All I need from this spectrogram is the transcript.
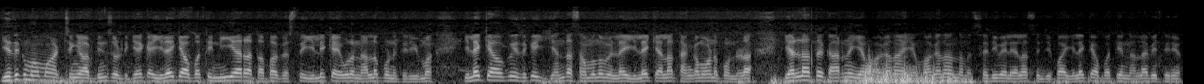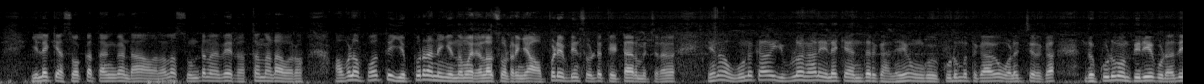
எதுக்கு மாமா அடிச்சிங்க? அப்படின்னு சொல்லிட்டு கேட்க இலக்கியாவை பற்றி நீ யாரா தப்பாக பேசுது? இலக்கியா இவ்வளோ நல்ல பொண்ணு தெரியுமா? இலக்கியாவுக்கும் இதுக்கு எந்த சம்மந்தமும் இல்லை. இலக்கியாலாம் தங்கமான பொண்ணுடா. எல்லாத்துக்கும் காரணம் என் மக தான் என் மக தான் அந்த சதி வேலையெல்லாம் செஞ்சுப்பா இலக்கியா பற்றி நல்லாவே தெரியும். இலக்கியா சொக்க தங்கண்டா அவனால சுண்டனாவே ரத்தம் தாண்டா வரும். அவளை பார்த்து எப்படா நீங்கள் இந்த மாதிரி எல்லாம் சொல்கிறீங்க அப்படி இப்படின்னு சொல்லிட்டு திட்ட ஆரம்பிச்சிடுறாங்க. ஏன்னா உனக்காக இவ்வளோ நாள் இலக்கியா இருந்திருக்காளே. உங்கள் குடும்பத்துக்காக உழைச்சிருக்கா. இந்த குடும்பம் பிரியக்கூடாது.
